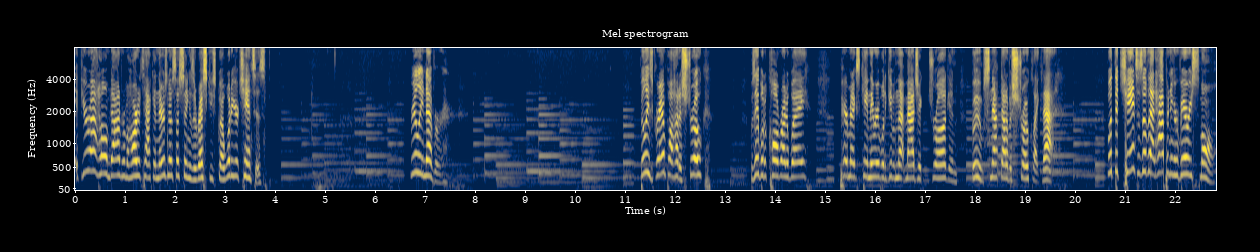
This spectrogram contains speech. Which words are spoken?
If you're at home dying from a heart attack and there's no such thing as a rescue squad, what are your chances? Really, never. Billy's grandpa had a stroke, was able to call right away paramedics came, they were able to give him that magic drug and boom, snapped out of a stroke like that. But the chances of that happening are very small.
